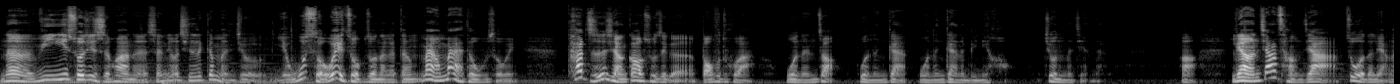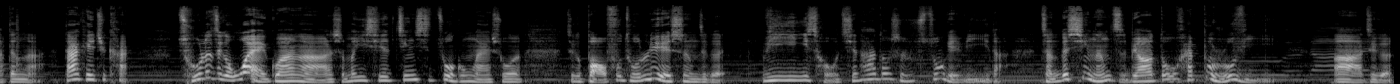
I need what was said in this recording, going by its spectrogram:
那 V 一说句实话呢，神牛其实根本就也无所谓做不做那个灯，卖不卖都无所谓。他只是想告诉这个保护图啊，我能造，我能干，我能干的比你好，就那么简单。啊，两家厂家做的两个灯啊，大家可以去看，除了这个外观啊，什么一些精细做工来说，这个保护图略胜这个。V 一一筹，其他都是输给 V 一的，整个性能指标都还不如 V 一啊。这个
